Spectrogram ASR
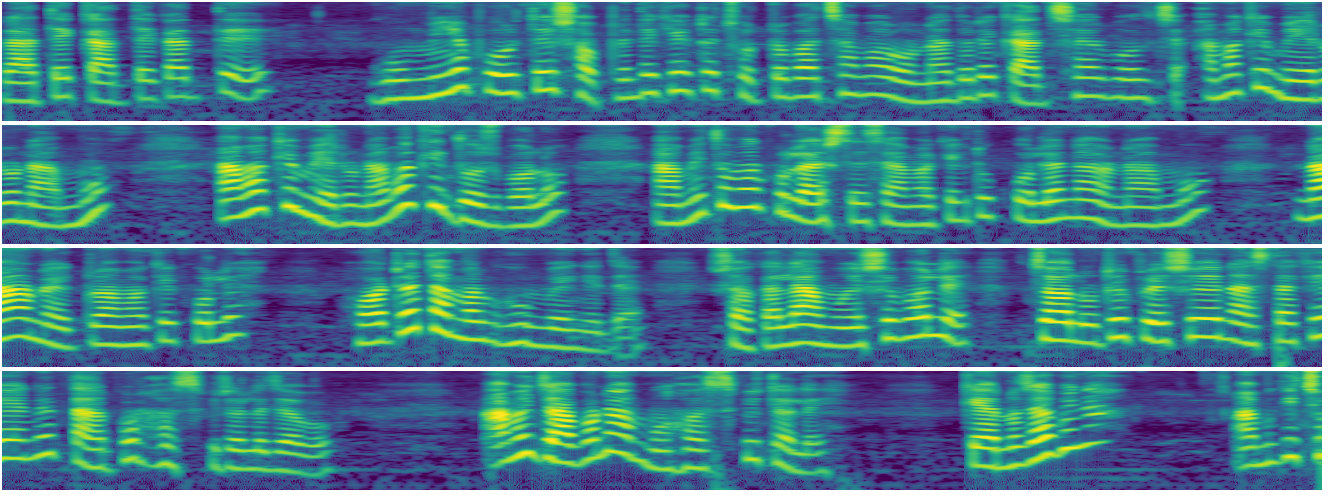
রাতে কাঁদতে কাঁদতে ঘুমিয়ে পড়তে স্বপ্নে দেখে একটা ছোট্ট বাচ্চা আমার ওনা ধরে কাঁদছে আর বলছে, আমাকে মেরো না আম্মু, আমাকে মেরো না, আমার কি দোষ বলো? আমি তোমার কোলে আসতেছে, আমাকে একটু কোলে নাও না আম্মু, নাও না একটু আমাকে কোলে। হঠাৎ আমার ঘুম ভেঙে যায়। সকালে আম্মু এসে বলে, চল উঠে ফ্রেশ হয়ে নাস্তা খেয়ে এনে তারপর হসপিটালে যাব। আমি যাব না আম্মু হসপিটালে কেন যাবি না? আমি কিছু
